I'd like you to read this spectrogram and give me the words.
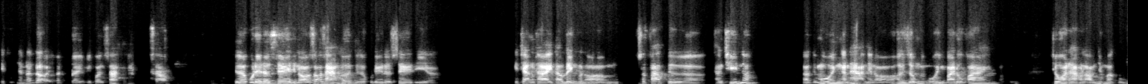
thì cũng nhất là đợi và đấy mình quan sát sao. Bây giờ của DRC thì nó rõ ràng hơn thì của DRC thì cái trạng thái tạo đỉnh của nó xuất phát từ ờ, tháng 9 thôi. Và cái mô hình ngắn hạn thì nó hơi giống cái mô hình vai đầu vai chưa hoàn hảo lắm nhưng mà cũng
